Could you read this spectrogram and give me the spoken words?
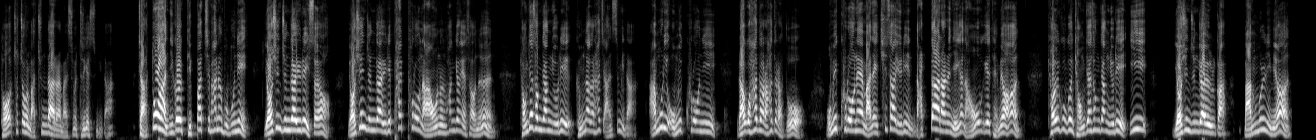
더 초점을 맞춘다라는 말씀을 드리겠습니다. 자, 또한 이걸 뒷받침하는 부분이 여신 증가율에 있어요. 여신 증가율이 8% 나오는 환경에서는 경제 성장률이 급락을 하지 않습니다. 아무리 오미크론이라고 하더라 하더라도 오미크론의 만약에 치사율이 낮다라는 얘기가 나오게 되면 결국은 경제 성장률이 이 여신 증가율과 맞물리면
